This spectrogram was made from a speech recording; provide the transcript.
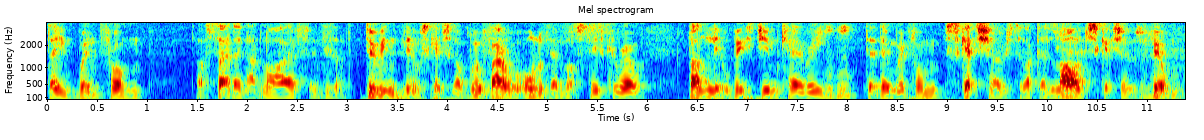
they went from like Saturday Night Live and things like doing little sketches like Will Ferrell, all of them, like Steve Carell, done little bits, Jim Carrey, Mhm. that then went from sketch shows to like a large sketch show that was a film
